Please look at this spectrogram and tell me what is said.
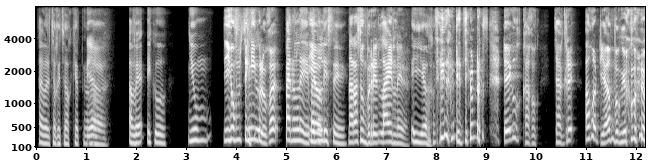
sambil joget-joget ngono. Iya. Ambek iku nyum Nyium sing Iku- lho kok panel Iya. panelis e. narasumber lain lah ya. Iya. dicium terus dia iku kagok jangkrik aku kok diambung ya ngono.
